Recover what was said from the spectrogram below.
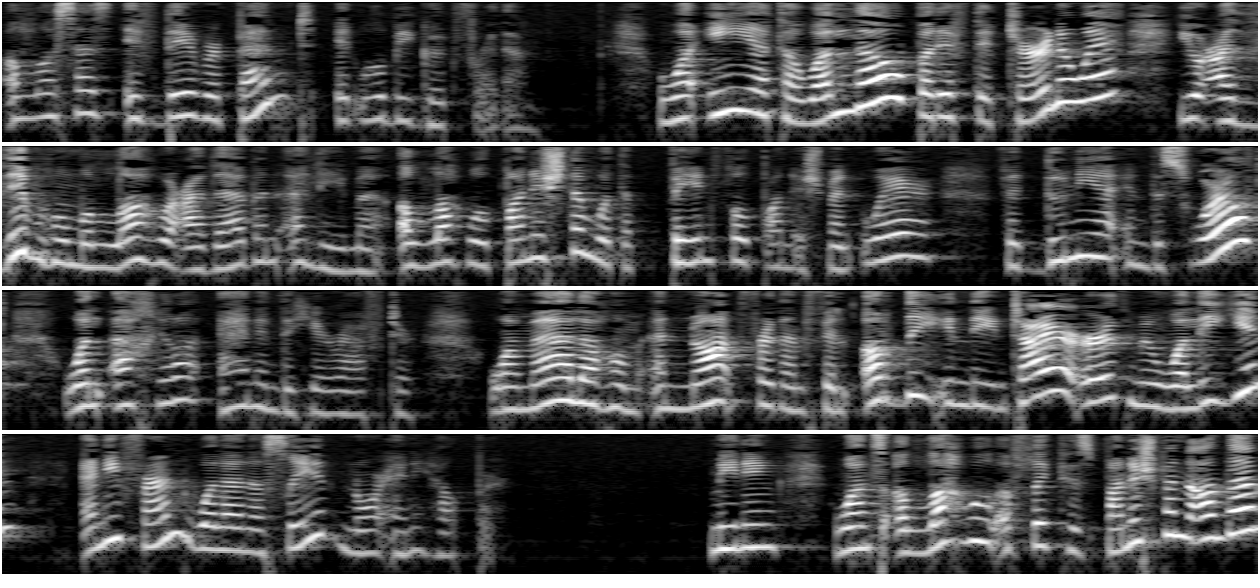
Allah says if they repent, it will be good for them. وَإِن يَتَوَلَّوْا But if they turn away, يُعَذِّبْهُمُ اللَّهُ عَذَابًا أَلِيمًا Allah will punish them with a painful punishment. Where? في الدنيا in this world, وَالْآخِرَةِ and in the hereafter. وَمَا لَهُمْ And not for them فِي الْأَرْضِ in the entire earth مِنْ وَلِيٍّ Any friend, وَلَا نَصِيرٍ Nor any helper. Meaning, once Allah will afflict His punishment on them,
